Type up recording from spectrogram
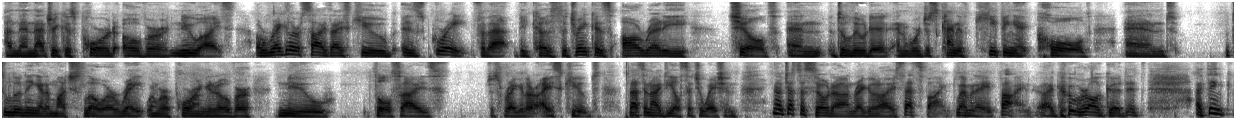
and then that drink is poured over new ice. A regular size ice cube is great for that because the drink is already chilled and diluted and we're just kind of keeping it cold and diluting at a much slower rate when we're pouring it over new full size just regular ice cubes. That's an ideal situation. You know, just a soda on regular ice, that's fine. Lemonade, fine. Like, we're all good. It's, I think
